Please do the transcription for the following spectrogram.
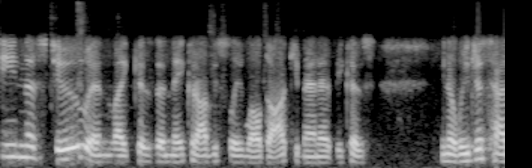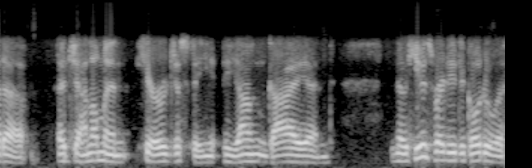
seeing this too and like because then they could obviously well document it because you know, we just had a, a gentleman here, just a, a young guy, and, you know, he was ready to go to a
